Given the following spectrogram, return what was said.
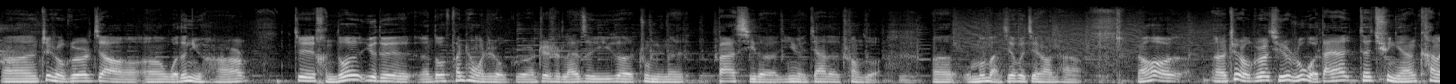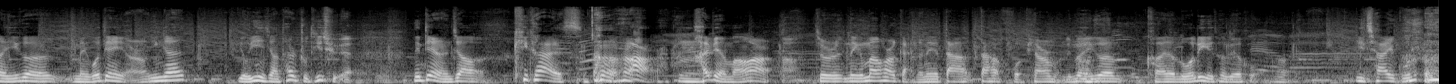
嗯、这首歌叫呃《我的女孩》，这很多乐队呃都翻唱过这首歌，这是来自于一个著名的巴西的音乐家的创作。呃，我们晚些会介绍他。然后呃，这首歌其实如果大家在去年看了一个美国电影，应该有印象，它是主题曲。那电影叫《Kick Ass 二》，海扁王二啊》就是那个漫画改的那个大大火片嘛，里面有一个可爱的萝莉特别火啊，一掐一股水。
